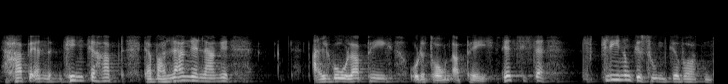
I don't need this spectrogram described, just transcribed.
habe er ein Kind gehabt, der war lange, lange alkoholabhängig oder drogenabhängig. Jetzt ist er clean und gesund geworden.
